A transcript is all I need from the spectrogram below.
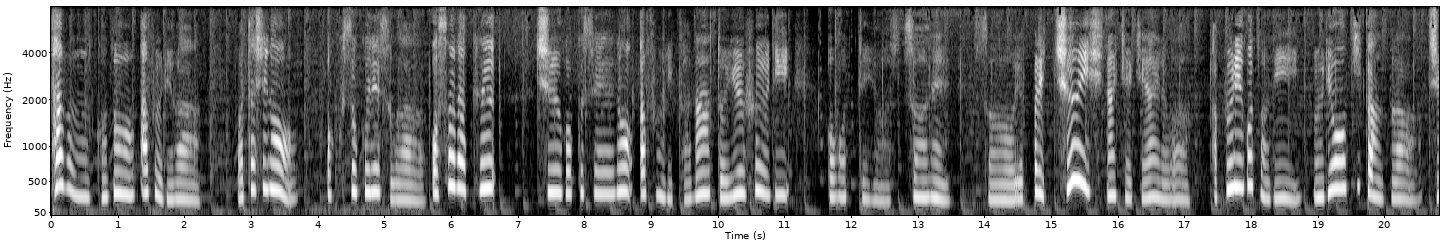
多分このアプリは私の憶測ですが、おそらく中国製のアプリかなというふうに思っています。そうね、そう、やっぱり注意しなきゃいけないのは、アプリごとに無料期間が違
